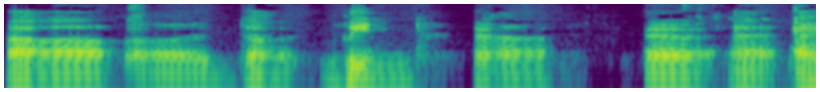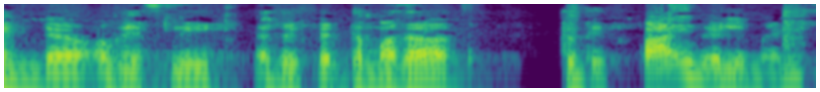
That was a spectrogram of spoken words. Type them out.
uh, uh, the wind, uh, and obviously, as I said, the Mother Earth. So these five elements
